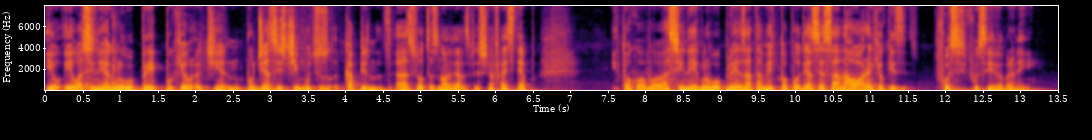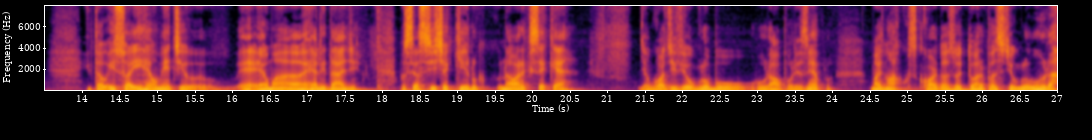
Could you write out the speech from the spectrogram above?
Eu, eu assinei a Globoplay porque eu, eu tinha, não podia assistir muitos capítulos, as outras novelas, já faz tempo. Então eu assinei a Globoplay exatamente para poder acessar na hora que eu quis, fosse possível para mim. Então isso aí realmente é, é uma realidade. Você assiste aquilo na hora que você quer. Eu gosto de ver o Globo Rural, por exemplo, mas não acordo às 8 horas para assistir o Globo Rural.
